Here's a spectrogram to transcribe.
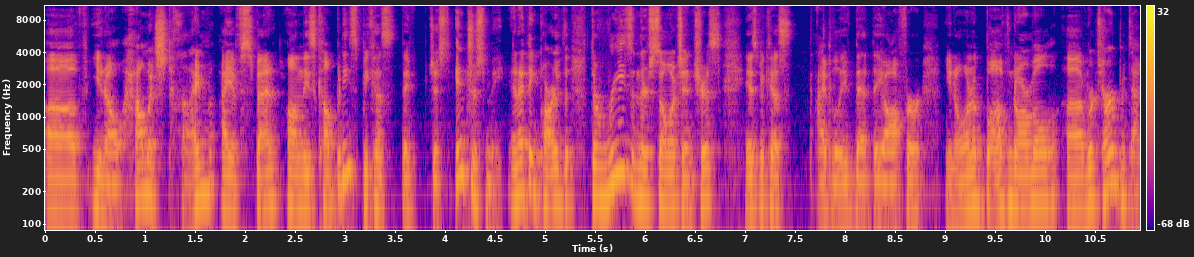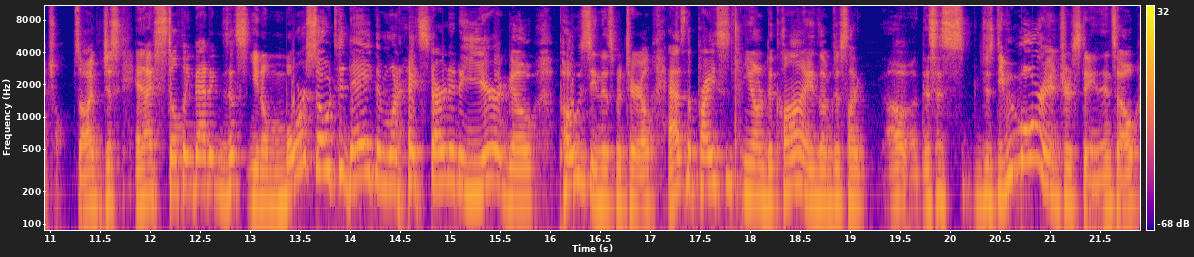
of you know how much time I have spent on these companies because they just interest me, and I think part of the the reason there's so much interest is because I believe that they offer, you know, an above normal uh, return potential. So I've just, and I still think that exists, you know, more so today than when I started a year ago posting this material. As the price, you know, declines, I'm just like, oh, this is just even more interesting. And so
